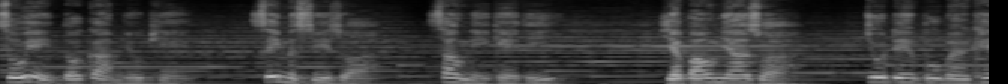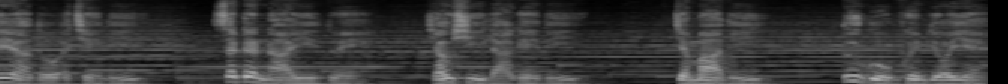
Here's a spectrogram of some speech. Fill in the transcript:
စိုးရိမ်တောကမျိုးဖြင့်စိတ်မဆွေစွာစောင့်နေခဲ့သည်ရက်ပေါင်းများစွာကြိုတင်ပူပန်ခဲ့ရသောအချိန်သည်17နာရီတွင် ရောက်ရှိလာခဲ့သည်ကျမသည် သူ့ကိုဖွင့်ပြောရန်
